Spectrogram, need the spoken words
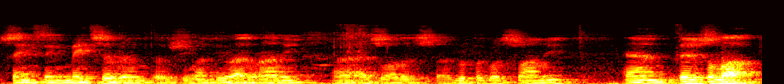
same thing maidservant of Srimati Radharani uh, as well as uh, Rupa Goswami. And there's a lot,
